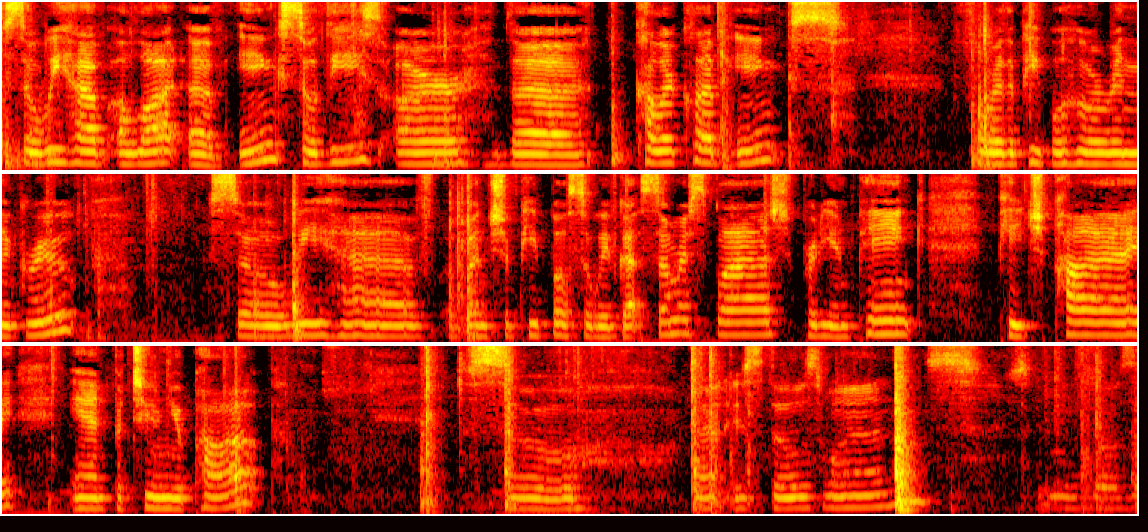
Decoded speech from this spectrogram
So we have a lot of inks. So these are the Color Club inks for the people who are in the group. So we have a bunch of people. So we've got Summer Splash, Pretty in Pink, Peach Pie, and Petunia Pop. So that is those ones. Just move those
